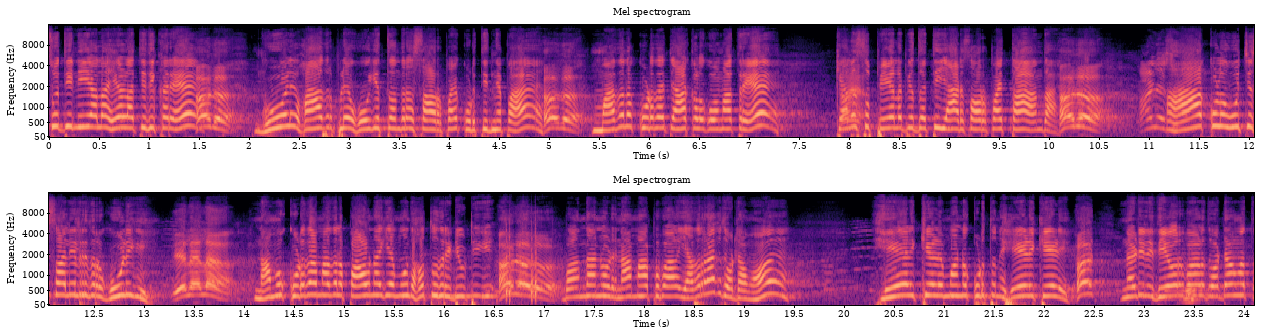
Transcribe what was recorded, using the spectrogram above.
ಸುದ್ದಿ ನೀ ಎಲ್ಲ ಹೇಳತ್ತಿದ್ದಿ ಖರೆ ಗೋಳಿ ಹಾದ್ರ ಪ್ಲೇ ಹೋಗಿತ್ತಂದ್ರ ಸಾವಿರ ರೂಪಾಯಿ ಕೊಡ್ತಿದ್ನಪ್ಪ. ಮೊದಲ ಕುಡ್ದೈತಿ ಆಕಳ ಗೋಮಾತ್ರೆ. ಕೆಲಸ ಪೇಲ ಬಿದ್ದತಿ ಎರಡು ಸಾವಿರ ರೂಪಾಯಿ ತಾ ಅಂದ. ಆಕಳು ಉಚ್ಚಿ ಸಾಲಿಲ್ರಿ ಇದ್ರ ಗೂಳಿಗೆ. ನಮಗ್ ಕುಡ್ದ ಮೊದಲ ಪಾವನಾಗೆ ಮುಂದೆ ಹತ್ತದ್ರಿ ಡ್ಯೂಟಿಗೆ ಬಂದ ನೋಡಿ ನಮ್ಮ ಅಪ್ಪ ಭಾಳ ಎದರಾಗ ದೊಡ್ಡವ? ಹೇಳಿ ಕೇಳಿ ಮಣ್ಣು ಕುಡ್ತಾನೆ ಹೇಳಿ ಕೇಳಿ. ನಡೀಲಿ ದೇವ್ರ ಬಾಳ ದೊಡ್ಡವ ಮತ್ತ.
